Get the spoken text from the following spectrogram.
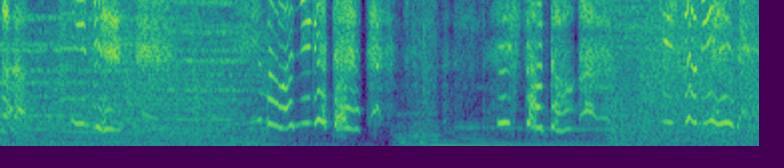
から。インジ今は逃げて。戦士さんと一緒に。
